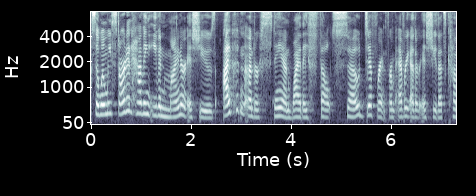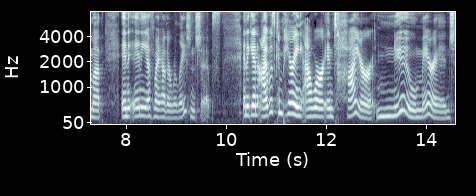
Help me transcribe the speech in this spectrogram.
So when we started having even minor issues, I couldn't understand why they felt so different from every other issue that's come up in any of my other relationships. And again, I was comparing our entire new marriage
